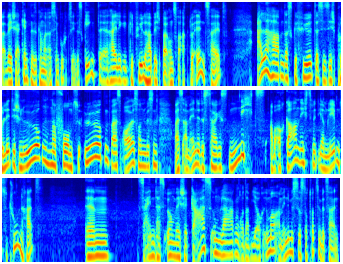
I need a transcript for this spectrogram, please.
welche Erkenntnisse kann man aus dem Buch ziehen? Das gegenteilige Gefühl habe ich bei unserer aktuellen Zeit. Alle haben das Gefühl, dass sie sich politisch in irgendeiner Form zu irgendwas äußern müssen, was am Ende des Tages nichts, aber auch gar nichts mit ihrem Leben zu tun hat. Ähm, seien das irgendwelche Gasumlagen oder wie auch immer, am Ende müsst ihr es doch trotzdem bezahlen.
